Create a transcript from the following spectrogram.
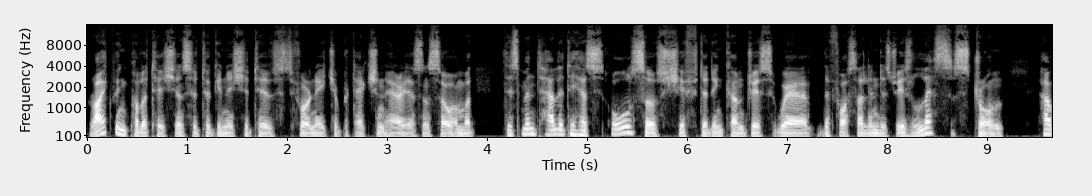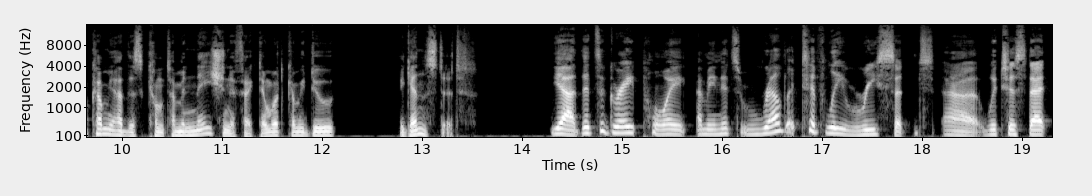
right wing politicians who took initiatives for nature protection areas and so on. But this mentality has also shifted in countries where the fossil industry is less strong. How come you had this contamination effect and what can we do against it? Yeah, that's a great point. I mean, it's relatively recent, uh, which is that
